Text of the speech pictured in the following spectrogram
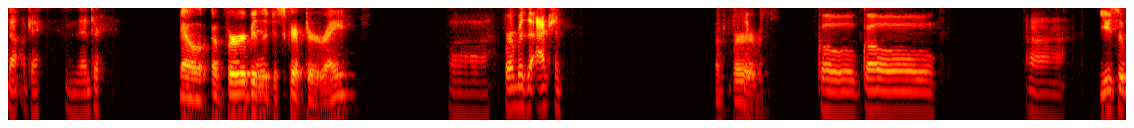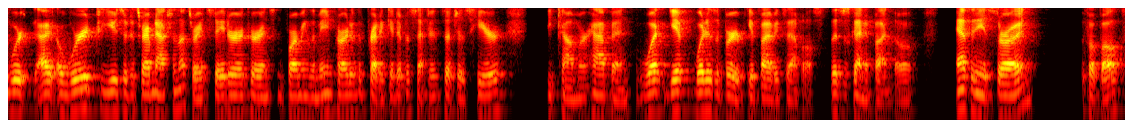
no, okay. And enter. Now a verb is a descriptor, right? Uh, verb is an action. A verb. Go go. Uh, Use a word a word to use to describe an action. That's right. State or occurrence informing the main part of the predicate of a sentence, such as hear, become, or happen. What give? What is a verb? Give five examples. This is kind of fun though. Anthony is throwing the football.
